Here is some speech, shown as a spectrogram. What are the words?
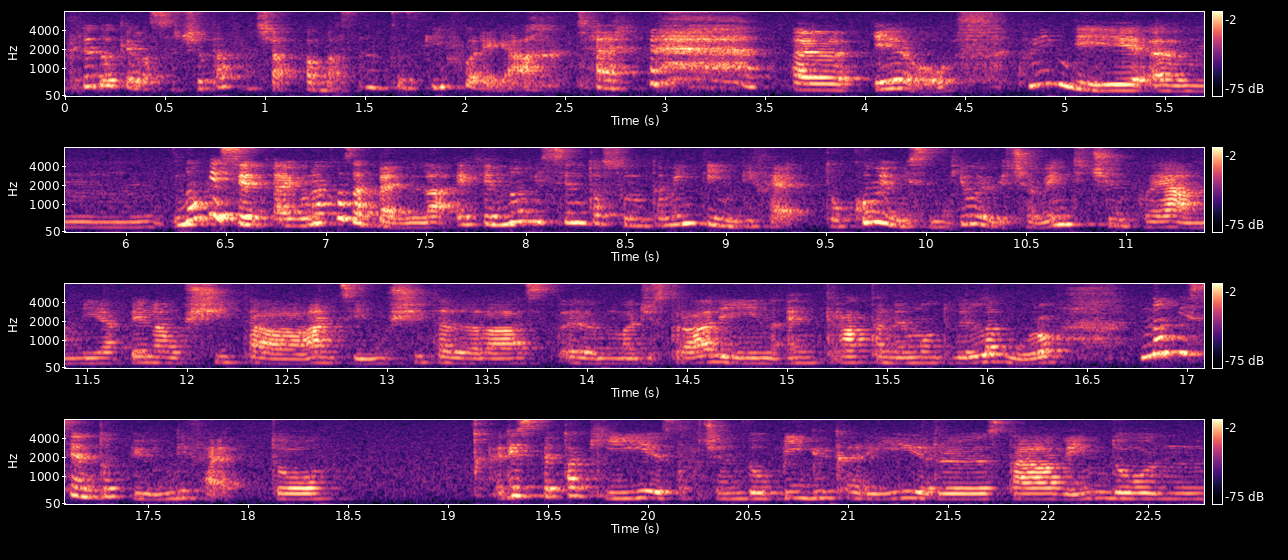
credo che la società faccia abbastanza schifo regà, cioè eh, io, quindi um, una cosa bella è che non mi sento assolutamente in difetto, come mi sentivo invece a 25 anni, appena uscita, anzi uscita dalla eh, magistrale, in, entrata nel mondo del lavoro, non mi sento più in difetto rispetto a chi sta facendo big career, sta avendo mm,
